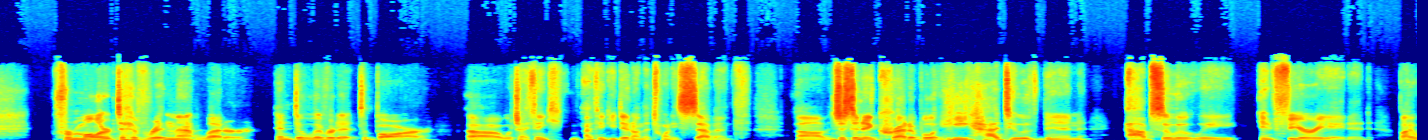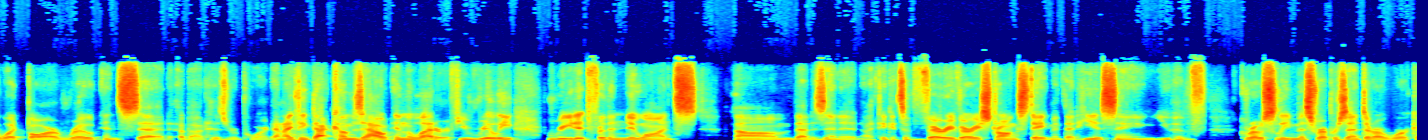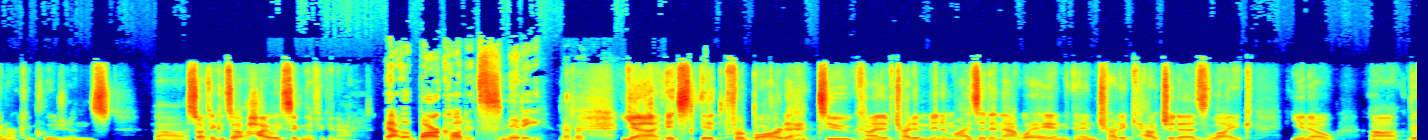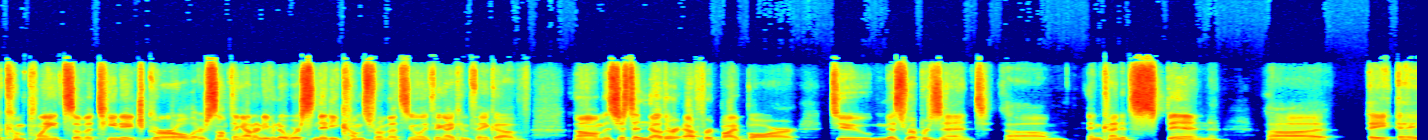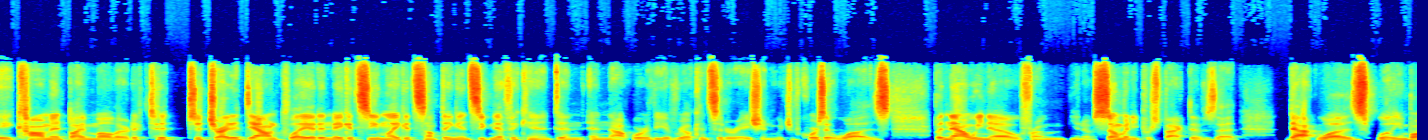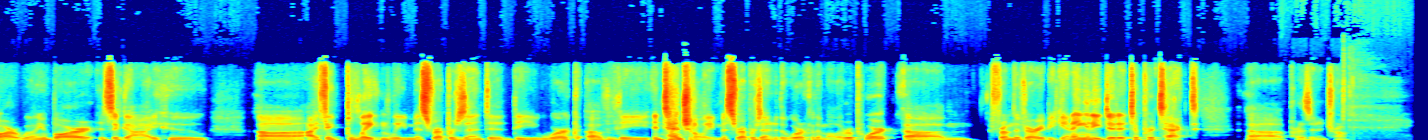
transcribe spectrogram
for Mueller to have written that letter and delivered it to Barr, uh, which I think I think he did on the 27th. Uh, just an incredible. He had to have been absolutely infuriated by what Barr wrote and said about his report. And I think that comes out in the letter. If you really read it for the nuance um, that is in it, I think it's a very, very strong statement that he is saying you have grossly misrepresented our work and our conclusions. Uh, so I think it's a highly significant act. Yeah, Barr called it snitty. Remember? Yeah, it's it for Barr to to kind of try to minimize it in that way and and try to couch it as like you know, uh, the complaints of a teenage girl or something. I don't even know where snitty comes from. That's the only thing I can think of. Um, it's just another effort by Barr to misrepresent um, and kind of spin uh, a, a comment by Mueller to, to, to try to downplay it and make it seem like it's something insignificant and and not worthy of real consideration, which of course it was. But now we know from you know so many perspectives that that was William Barr. William Barr is a guy who uh, I think blatantly misrepresented the work of the intentionally misrepresented the work of the Mueller report um, from the very beginning, and he did it to protect uh, President Trump.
